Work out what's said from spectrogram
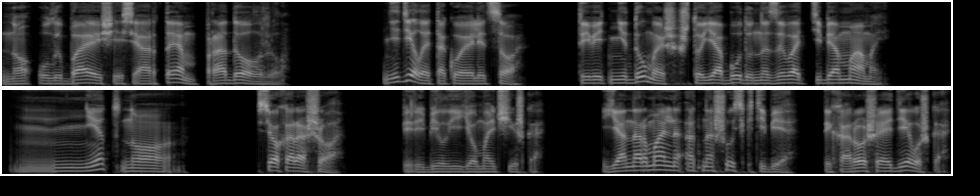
но улыбающийся Артем продолжил. «Не делай такое лицо. Ты ведь не думаешь, что я буду называть тебя мамой?» «Нет, но...» «Все хорошо», — перебил ее мальчишка. «Я нормально отношусь к тебе. Ты хорошая девушка.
